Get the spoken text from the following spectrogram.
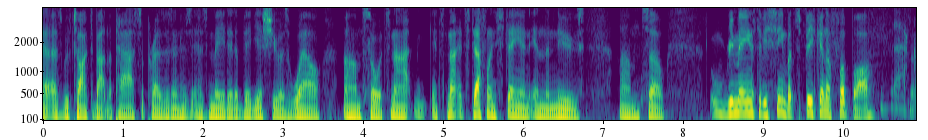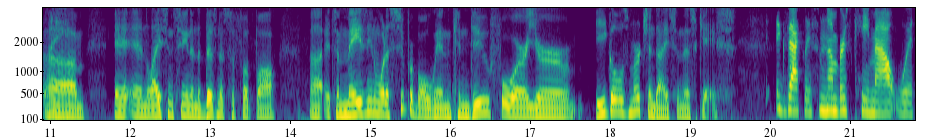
as we've talked about in the past, the president has, has made it a big issue as well. Um, so it's not it's not it's definitely staying in the news. Um, so remains to be seen. But speaking of football, exactly. Um, and, and licensing in the business of football. Uh, it's amazing what a Super Bowl win can do for your Eagles merchandise in this case. Exactly. Some numbers came out with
